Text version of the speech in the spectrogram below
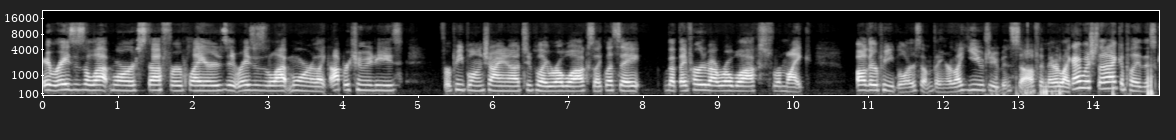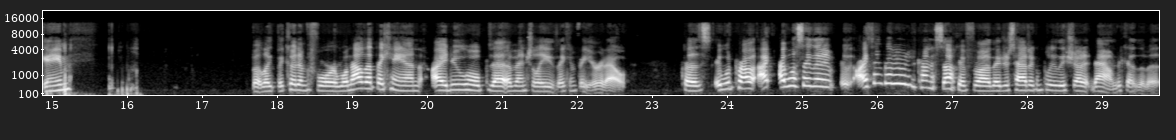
it raises a lot more stuff for players. It raises a lot more like opportunities for people in China to play Roblox. Like let's say that they've heard about Roblox from like other people or something or like YouTube and stuff and they're like I wish that I could play this game. But like they couldn't before. Well, now that they can, I do hope that eventually they can figure it out because it would probably. I, I will say that it, I think that it would kind of suck if uh, they just had to completely shut it down because of it.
